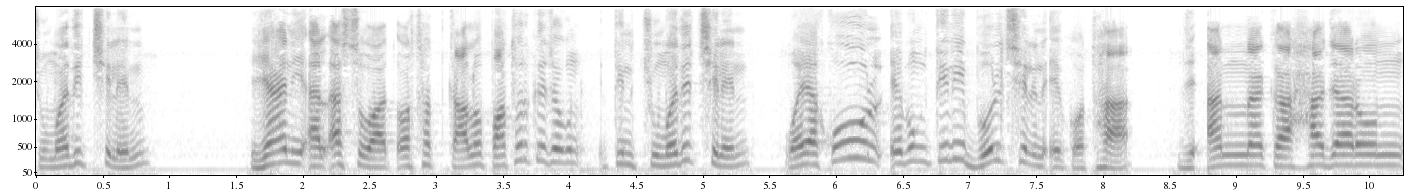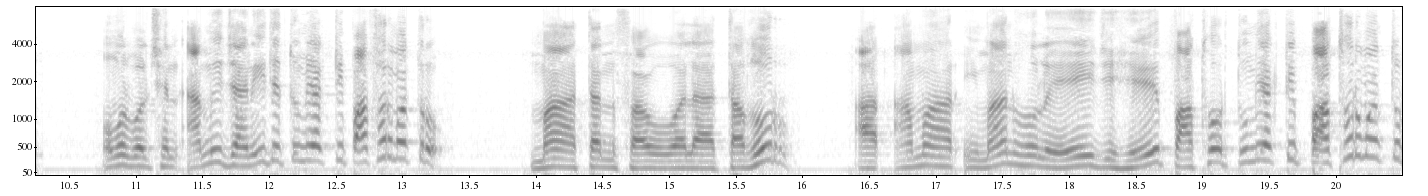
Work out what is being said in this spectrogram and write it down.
চুমা দিচ্ছিলেন, ইয়ানি আল আসওয়াদ, অর্থাৎ কালো পাথরকে যখন তিনি চুমা দিচ্ছিলেন ওয়াকুল এবং তিনি বলছিলেন এ কথা যে, আন্নাকা হাজারন। অমর বলছেন, আমি জানি যে তুমি একটি পাথর মাত্র। মা তানফাওয়ালা তাদুর আর আমার ইমান হলো এই যে, হে পাথর, তুমি একটি পাথর মাত্র।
